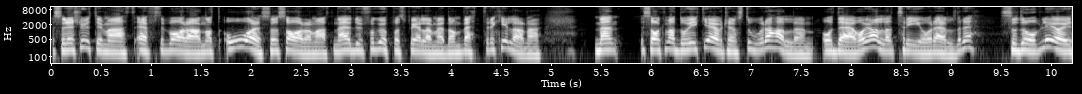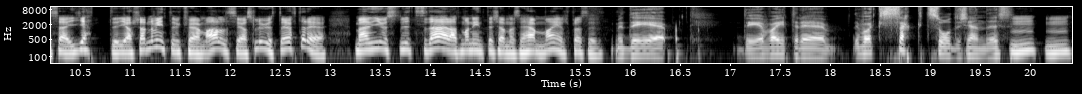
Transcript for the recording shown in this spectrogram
så det slutade med att efter bara något år så sa de att nej, du får gå upp och spela med de bättre killarna. Men saken var att då gick jag över till den stora hallen och där var ju alla tre år äldre. Så då blev jag ju så här jätte... Jag kände mig inte bekväm alls, jag slutade efter det. Men just lite sådär att man inte känner sig hemma helt plötsligt. Men det, det, vad heter det, det var exakt så det kändes. Mm, mm.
